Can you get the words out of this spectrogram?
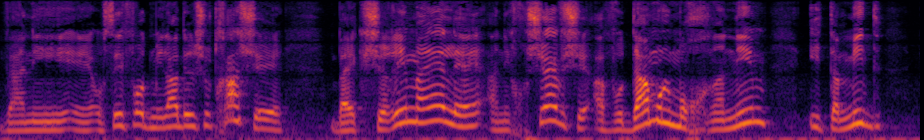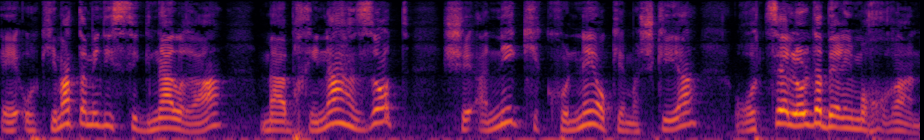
ואני אה, אוסיף עוד מילה ברשותך, שבהקשרים האלה, אני חושב שעבודה מול מוכרנים היא תמיד, אה, או כמעט תמיד היא סיגנל רע, מהבחינה הזאת שאני כקונה או כמשקיע רוצה לא לדבר עם מוכרן,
